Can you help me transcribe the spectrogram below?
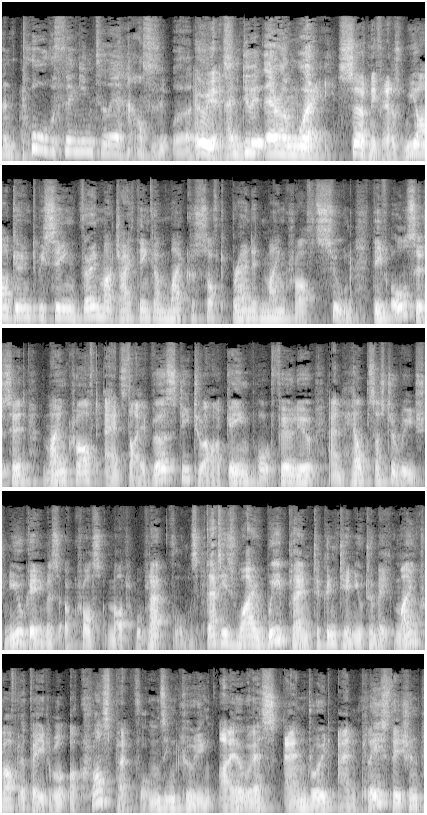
and pull the thing into their house, as it were, Oh, yes. and do it their own way. Certainly, fellas, we are going to be seeing very much, I think, a Microsoft branded Minecraft soon. They've also said Minecraft adds diversity to our game portfolio and helps us to reach new gamers across multiple platforms. That is why we plan to continue to make Minecraft available across platforms, including iOS, Android, and PlayStation,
